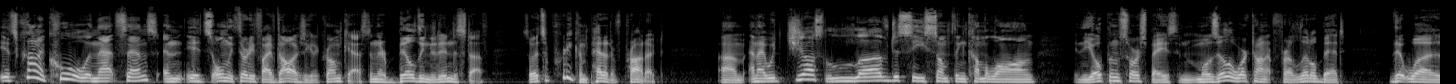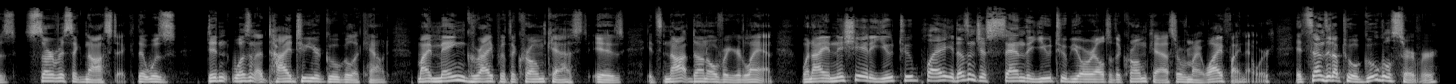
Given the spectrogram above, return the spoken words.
it's kind of cool in that sense, and it's only thirty five dollars to get a Chromecast, and they're building it into stuff. So it's a pretty competitive product, um, and I would just love to see something come along in the open source space. And Mozilla worked on it for a little bit. That was service agnostic. That was didn't wasn't tied to your Google account. My main gripe with the Chromecast is it's not done over your LAN. When I initiate a YouTube play, it doesn't just send the YouTube URL to the Chromecast over my Wi-Fi network. It sends it up to a Google server,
